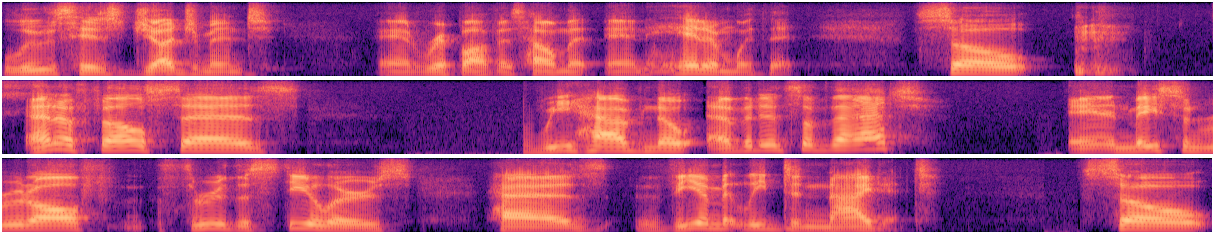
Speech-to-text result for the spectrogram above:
lose his judgment and rip off his helmet and hit him with it. So NFL says we have no evidence of that. And Mason Rudolph, through the Steelers, has vehemently denied it. So,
